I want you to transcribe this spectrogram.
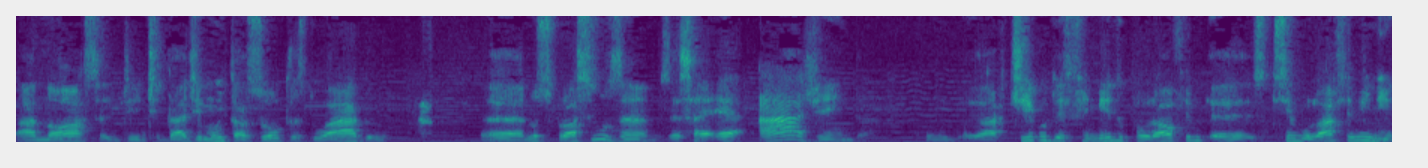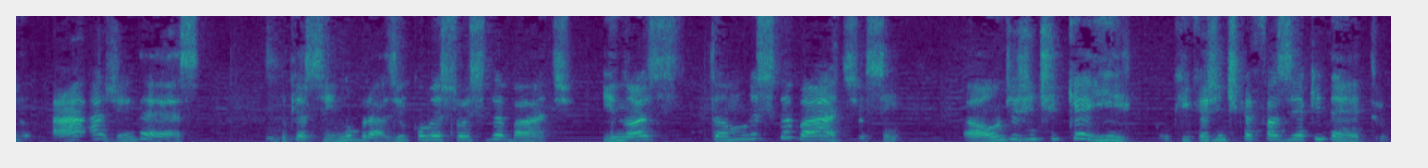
a nossa de entidade e muitas outras do agro uh, nos próximos anos. Essa é a agenda. Um artigo definido plural eh, singular feminino. A agenda é essa. Porque assim, no Brasil começou esse debate e nós estamos nesse debate, assim, aonde a gente quer ir, o que, que a gente quer fazer aqui dentro.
